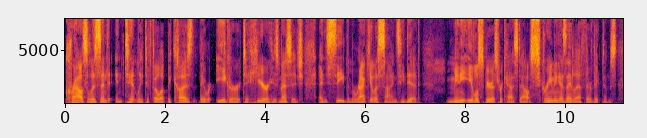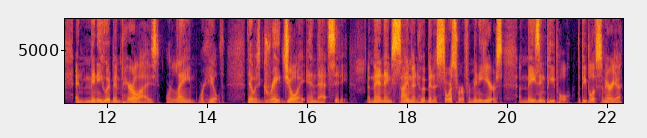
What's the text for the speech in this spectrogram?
Crowds listened intently to Philip because they were eager to hear his message and see the miraculous signs he did. Many evil spirits were cast out, screaming as they left their victims, and many who had been paralyzed or lame were healed. There was great joy in that city. A man named Simon, who had been a sorcerer for many years, amazing people, the people of Samaria,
